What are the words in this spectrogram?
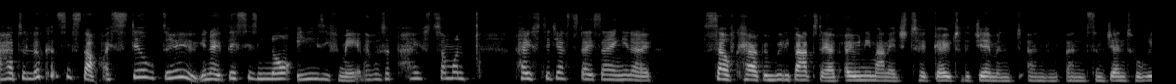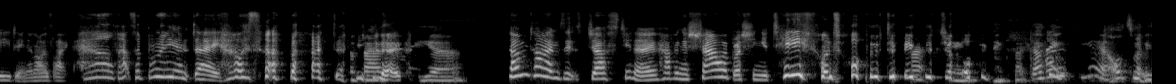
I had to look at some stuff. I still do. You know, this is not easy for me. There was a post someone posted yesterday saying, you know, self-care I've been really bad today. I've only managed to go to the gym and and and some gentle reading. And I was like, hell, that's a brilliant day. How is that bad day? Bad you know, day, yeah sometimes it's just you know having a shower brushing your teeth on top of doing exactly. the job exactly i think yeah ultimately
